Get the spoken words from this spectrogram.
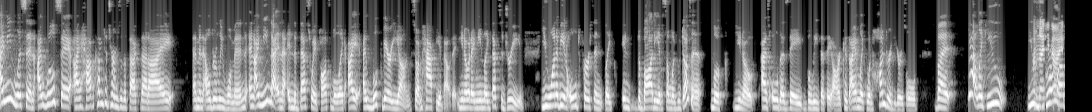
I mean, listen, I will say I have come to terms with the fact that I am an elderly woman. And I mean that in, the- in the best way possible. Like, I, I look very young, so I'm happy about it. You know what I mean? Like, that's a dream. You want to be an old person, like, in the body of someone who doesn't look, you know, as old as they believe that they are. Cause I am like 100 years old. But yeah, like you, you I'm grow 99. up.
